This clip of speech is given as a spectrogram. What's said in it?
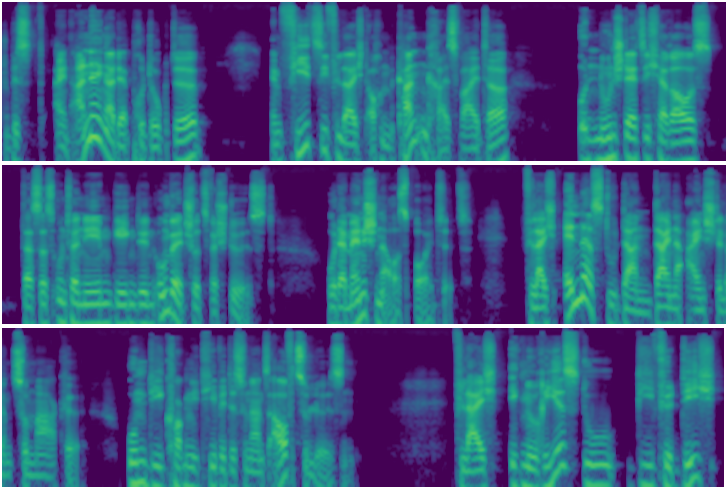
Du bist ein Anhänger der Produkte, empfiehlt sie vielleicht auch im Bekanntenkreis weiter und nun stellt sich heraus, dass das Unternehmen gegen den Umweltschutz verstößt oder Menschen ausbeutet. Vielleicht änderst du dann deine Einstellung zur Marke, um die kognitive Dissonanz aufzulösen. Vielleicht ignorierst du die für dich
